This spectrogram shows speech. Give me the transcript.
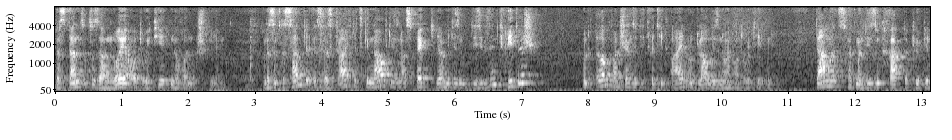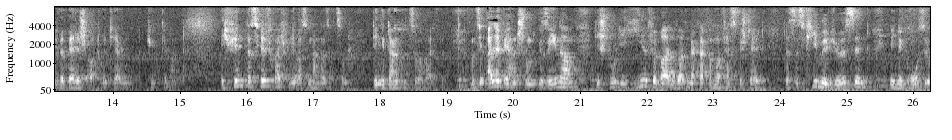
Dass dann sozusagen neue Autoritäten eine Rolle spielen. Und das Interessante ist, das greift jetzt genau auf diesen Aspekt, ja, mit diesem, sie sind kritisch und irgendwann stellen sie die Kritik ein und glauben diese neuen Autoritäten. Damals hat man diesen Charaktertyp den rebellisch-autoritären Typ genannt. Ich finde das hilfreich für die Auseinandersetzung den Gedanken zu behalten. Und Sie alle werden schon gesehen haben, die Studie hier für Baden-Württemberg hat nochmal festgestellt, dass es vier Milieus sind, die eine große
